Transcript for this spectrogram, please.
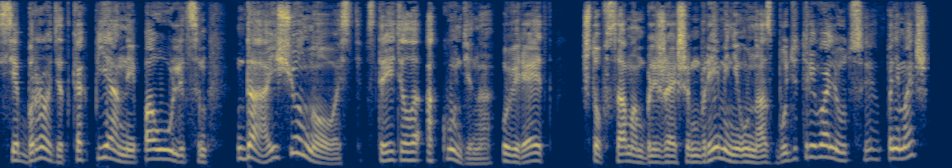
Все бродят, как пьяные, по улицам. Да, еще новость. Встретила Акундина. Уверяет, что в самом ближайшем времени у нас будет революция, понимаешь?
